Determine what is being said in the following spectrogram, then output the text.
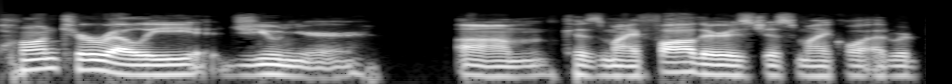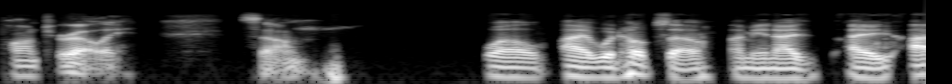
Pontarelli Jr. Um because my father is just Michael Edward Pontarelli. So Well, I would hope so. I mean, I, I, I,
